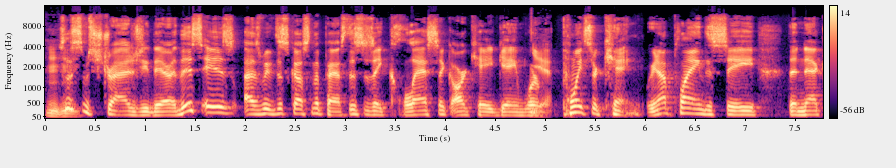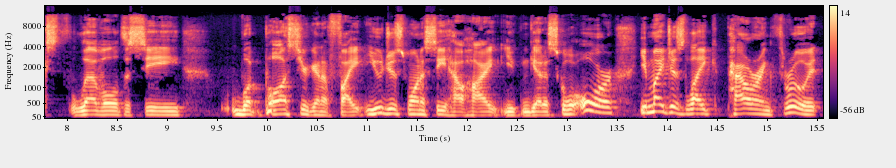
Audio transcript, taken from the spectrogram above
So there's some strategy there. This is, as we've discussed in the past, this is a classic arcade game where Yeah. points are king. You're not playing to see the next level, to see what boss you're going to fight. You just want to see how high you can get a score, or you might just like powering through it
